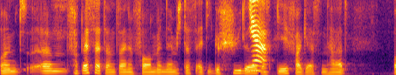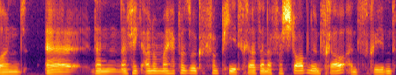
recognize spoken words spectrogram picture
und ähm, verbessert dann seine Formel, nämlich dass er die Gefühle, ja. das G vergessen hat. Und äh, dann, dann fängt auch nochmal Herr Pasulke von Petra, seiner verstorbenen Frau, anzureden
